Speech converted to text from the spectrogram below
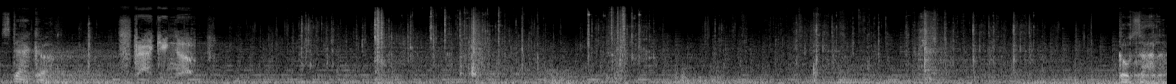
Stack up. Stacking up. Go silent.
